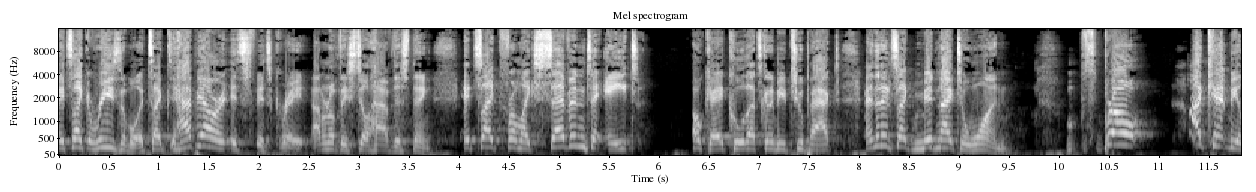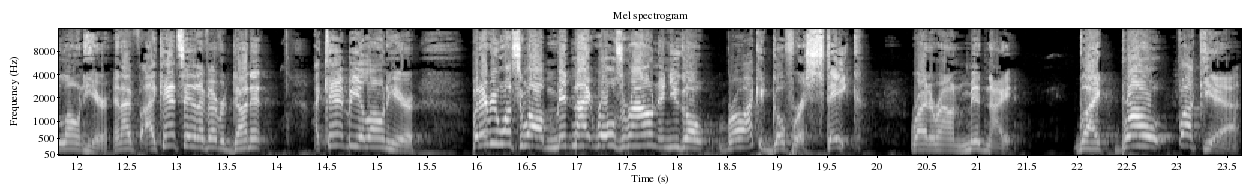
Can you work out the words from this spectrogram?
it's like reasonable. It's like happy hour it's it's great. I don't know if they still have this thing. It's like from like 7 to 8. Okay, cool, that's to be two packed. And then it's like midnight to 1. Bro, I can't be alone here. And I've, I can't say that I've ever done it. I can't be alone here. But every once in a while, midnight rolls around and you go, bro, I could go for a steak right around midnight. Like, bro, fuck yeah.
